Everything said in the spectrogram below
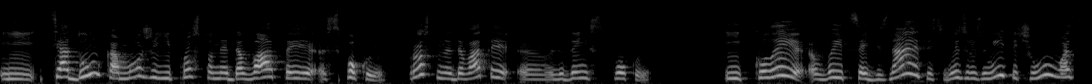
І ця думка може їй просто не давати спокою, просто не давати е, людині спокою. І коли ви це дізнаєтесь, ви зрозумієте, чому у вас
